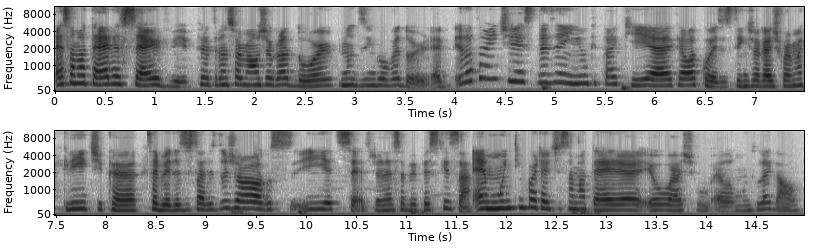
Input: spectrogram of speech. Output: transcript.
Essa matéria serve para transformar o jogador no desenvolvedor. É exatamente esse desenho que tá aqui, é aquela coisa. Você tem que jogar de forma crítica, saber das histórias dos jogos e etc, né? Saber pesquisar. É muito importante essa matéria, eu acho ela muito legal.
